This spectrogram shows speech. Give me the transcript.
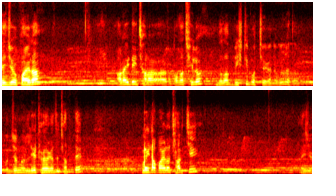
এই যে পায়রা, আড়াইটেই ছাড়া কথা ছিল। দাদা, বৃষ্টি পড়ছে এখানে, বুঝলে তো? ওর জন্য লেট হয়ে গেছে ছাড়তে। কুড়িটা পায়রা ছাড়ছি। এই যে।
